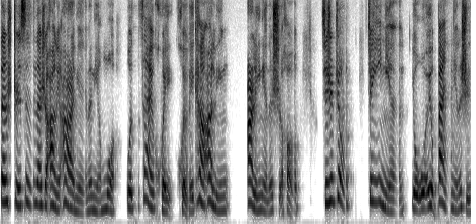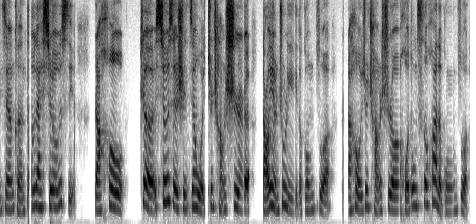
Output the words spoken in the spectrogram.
但是现在是二零二二年的年末，我再回回看二零二零年的时候，其实这这一年有我有半年的时间可能都在休息，然后。这休息的时间，我去尝试导演助理的工作，然后我去尝试活动策划的工作，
